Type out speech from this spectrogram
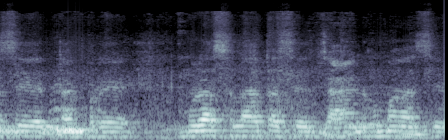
আছে তারপরে মুরা আছে জায়ান হুমা আছে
